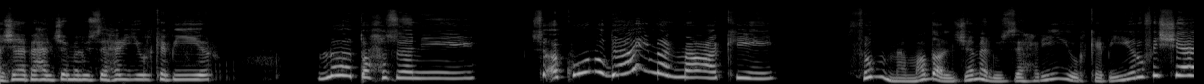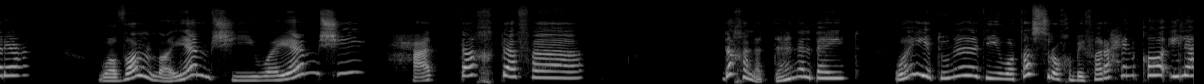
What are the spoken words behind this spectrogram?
أجابها الجمل الزهري الكبير. لا تحزني. سأكون دائما معك. ثم مضى الجمل الزهري الكبير في الشارع. وظل يمشي ويمشي حتى اختفى. دخلت دانا البيت وهي تنادي وتصرخ بفرح قائلة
